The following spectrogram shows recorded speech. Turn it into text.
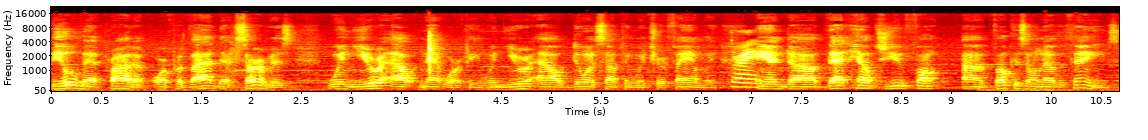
build that product or provide that service when you're out networking when you're out doing something with your family. Right. And uh, that helps you fo- uh, focus on other things.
